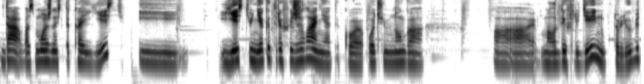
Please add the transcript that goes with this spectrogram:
да, возможность такая есть, и есть у некоторых и желание такое. Очень много а, молодых людей, ну, кто любит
